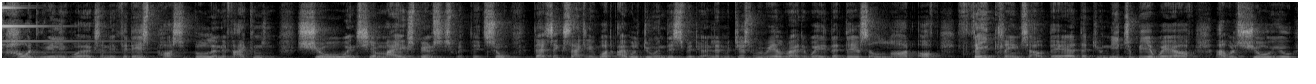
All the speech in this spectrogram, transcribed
how it really works and if it is possible and if I can show and share my experiences with it. So that's exactly what I will do in this video. And let me just reveal right away that there's a lot of fake claims out there that you need to be aware of. I will show you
